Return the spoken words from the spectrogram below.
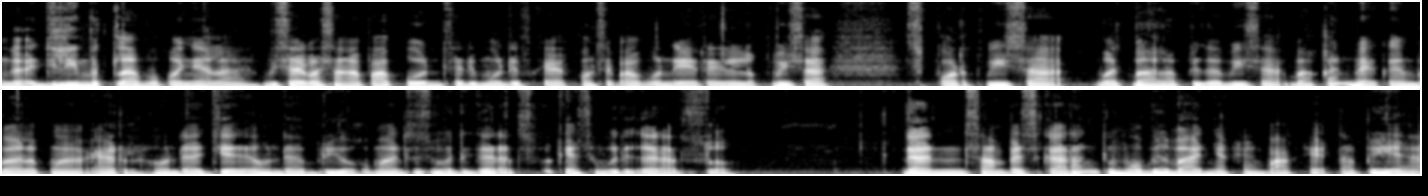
nggak jelimet lah pokoknya lah. Bisa pasang apa pun bisa dimodif kayak konsep apa pun. Dari rally look bisa sport bisa buat balap juga bisa. Bahkan banyak yang balap R Honda J Honda Brio kemarin itu sebut 300 pakai sebut 300 loh. Dan sampai sekarang tuh mobil banyak yang pakai tapi ya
